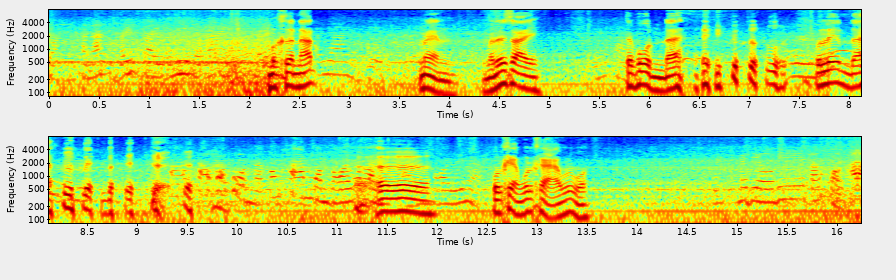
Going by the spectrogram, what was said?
ดคณะได้ใส่นี่ก็ได้ ๆ มะเขือนัดย่างอย่างเดียวแม่นมันได้ใส่ แต่พ่นได้มันเล่นได้เล่นได้ ถ้าข้าวผลนะต้องข้ามมอนดอยว่าอะไรเออ มอนดอยเลยเนี่ยปวดแข้งปวดขาไม่บอกไม่เดียวนี่ตั้งสอนไอ้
